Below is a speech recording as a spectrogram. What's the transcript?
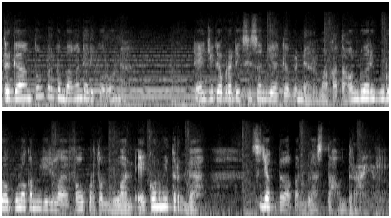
Tergantung perkembangan dari corona. Dan jika prediksi Sandiaga benar, maka tahun 2020 akan menjadi level pertumbuhan ekonomi terendah sejak 18 tahun terakhir.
